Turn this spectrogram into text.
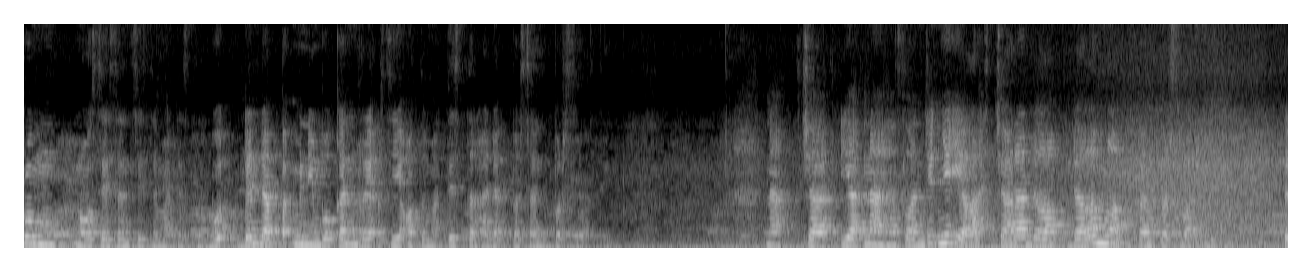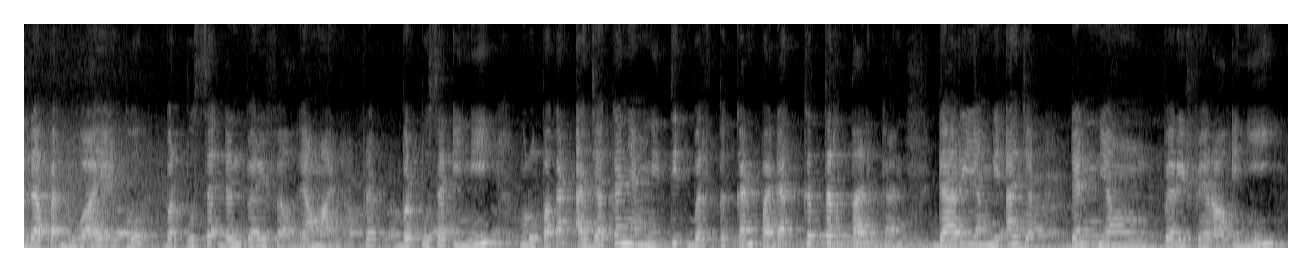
pemrosesan sistematis tersebut dan dapat menimbulkan reaksi yang otomatis terhadap pesan persuasif. Nah, ya, nah selanjutnya ialah cara dalam, dalam melakukan persuasi terdapat dua yaitu berpusat dan perifer yang mana berpusat ini merupakan ajakan yang menitik bertekan pada ketertarikan dari yang diajak dan yang periferal ini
